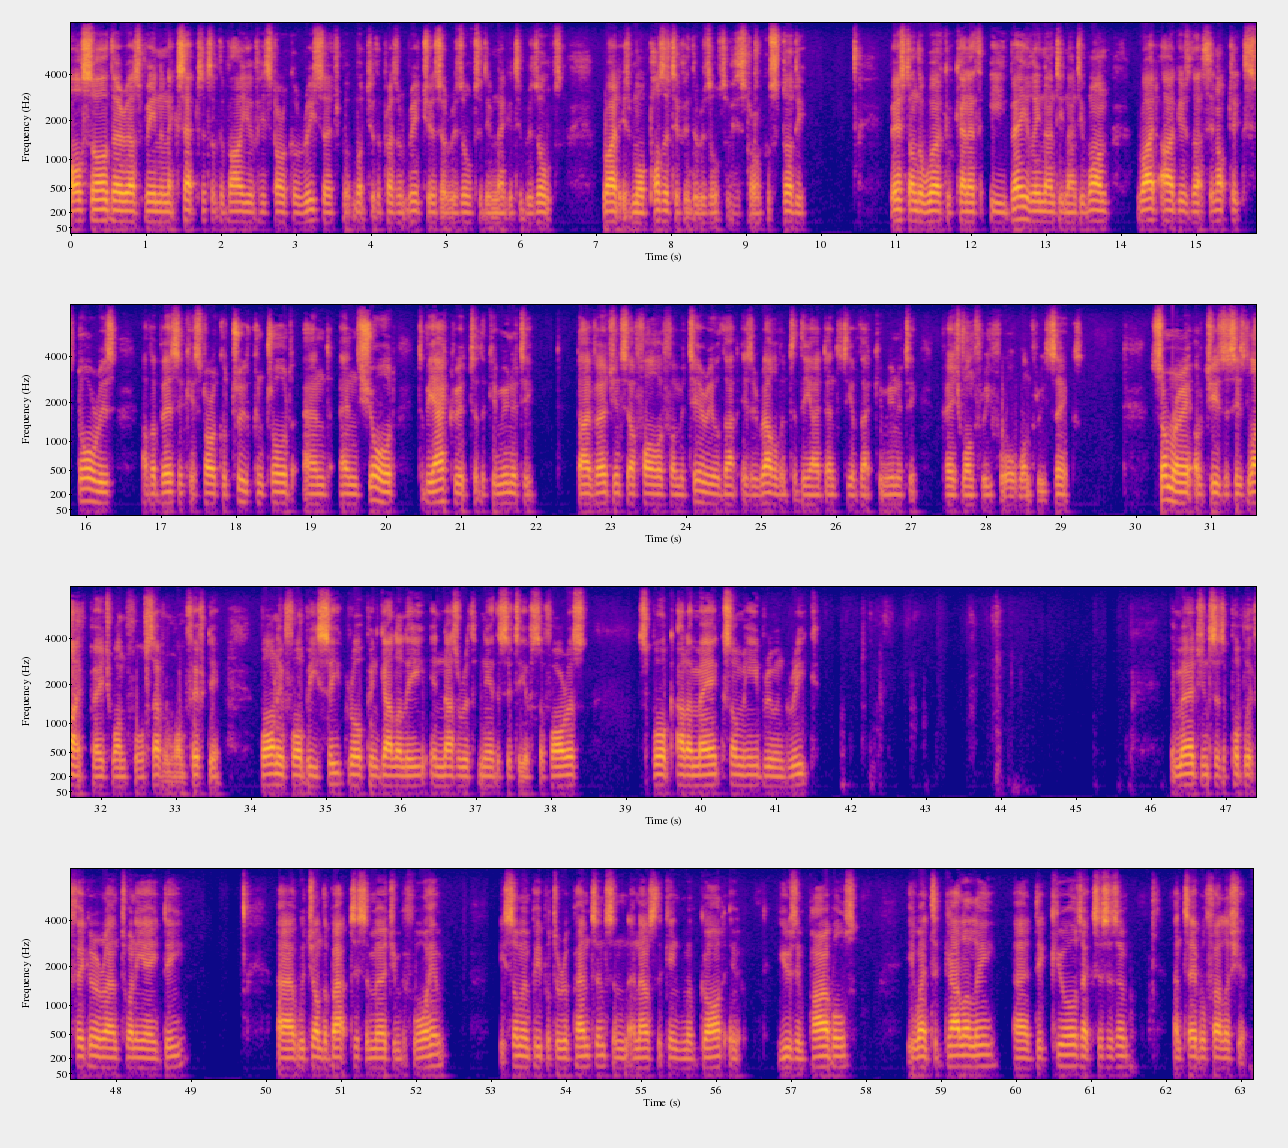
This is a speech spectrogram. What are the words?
Also, there has been an acceptance of the value of historical research, but much of the present research has resulted in negative results. Wright is more positive in the results of historical study. Based on the work of Kenneth E. Bailey, 1991, Wright argues that synoptic stories have a basic historical truth controlled and ensured to be accurate to the community. Divergence are followed for material that is irrelevant to the identity of that community. Page 134, 136. Summary of Jesus' life, page 147, 150. Born in 4 BC, grew up in Galilee in Nazareth near the city of Sepphoris. Spoke Aramaic, some Hebrew and Greek. Emergence as a public figure around 20 AD, uh, with John the Baptist emerging before him. He summoned people to repentance and announced the kingdom of God using parables. He went to Galilee uh, did cures, exorcism, and table fellowship.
